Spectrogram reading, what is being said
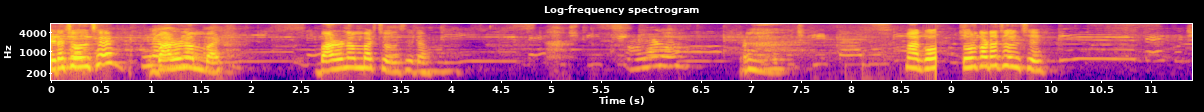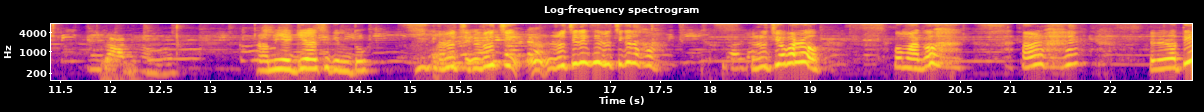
এটা হয়। চলছে? বারো নাম্বার। বারো নাম্বার চলছে এটা। মা গো তোর কটা চলছে? আমি এগিয়ে আছি কিন্তু। রুচি রুচি রুচি দেখি রুচিকে দেখা। রুচিও পারো ও মা গো। আমার রতি?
